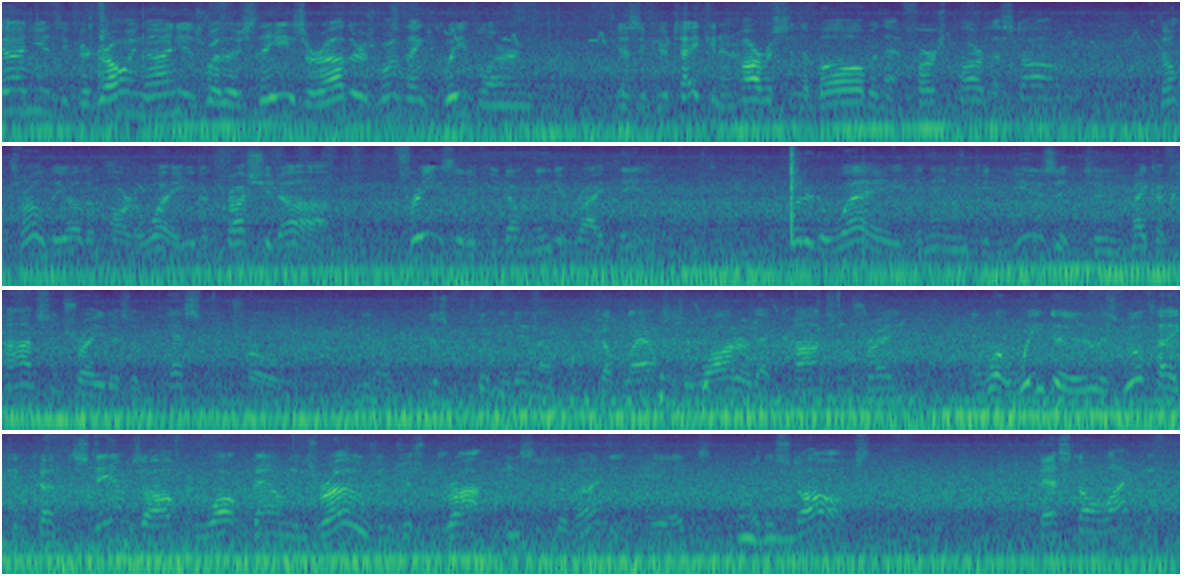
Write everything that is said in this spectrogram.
onions. If you're growing onions, whether it's these or others, one of the things we've learned is if you're taking and harvesting the bulb and that first part of the stalk, don't throw the other part away. Either crush it up, freeze it if you don't need it right then, put it away, and then you can use it to make a concentrate as a pest control. You know, just putting it in a couple ounces of water, that concentrate, and what we do is we'll take and cut the stems off and walk down these rows and just drop pieces of onion heads or the mm-hmm. stalks. Pests don't like that.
